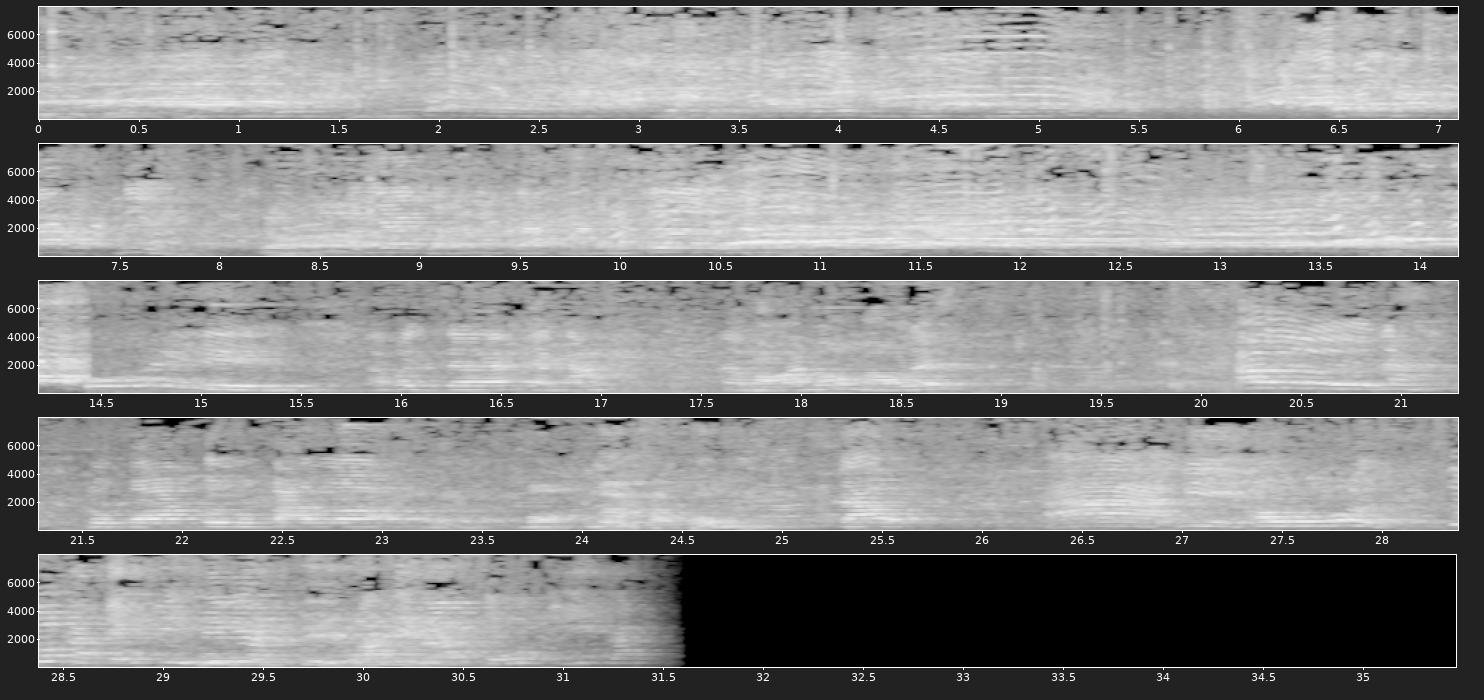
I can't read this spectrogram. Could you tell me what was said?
ยังดูไปชุดหนักในเรื่องไหนนี่อ่าเอาไปเจออย่างนั้นพอน้มเมาเลย เออนะหนูปอดตัวหนูเบาเลยเหมาะเลยครับผม เจ้า อ่า นี่ โอ้ย สู้กับเต็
